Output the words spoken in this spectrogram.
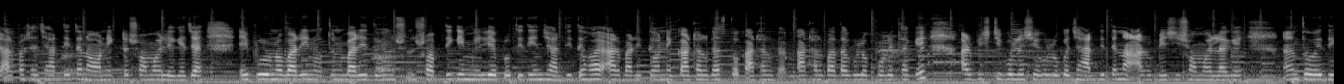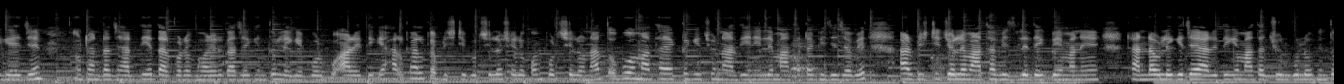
চারপাশে ঝাড় দিতে না অনেকটা সময় লেগে যায়। এই পুরনো বাড়ি, নতুন বাড়ি সব দিকে মিলিয়ে প্রতিদিন ঝাড় দিতে হয়। আর বাড়িতে অনেক কাঁঠাল গাছ, তো কাঁঠাল কাঁঠাল পাতাগুলো পড়ে থাকে। আর বৃষ্টি পড়লে সেগুলোকে ঝাড় দিতে না আরও বেশি সময় লাগে। তো এদিকে যে উঠানটা ঝাড় দিয়ে তারপরে ঘরের কাজে কিন্তু লেগে পড়ব। আর এদিকে হালকা হালকা বৃষ্টি পড়ছিল, সেরকম পড়ছিল না। তবুও মাথায় একটা কিছু না দিয়ে নিলে মাথাটা ভিজে যাবে। আর বৃষ্টির জলে মাথা ভিজলে দেখবে মানে ঠান্ডাও লেগে যায়। আর এদিকে মাথার চুলগুলো কিন্তু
